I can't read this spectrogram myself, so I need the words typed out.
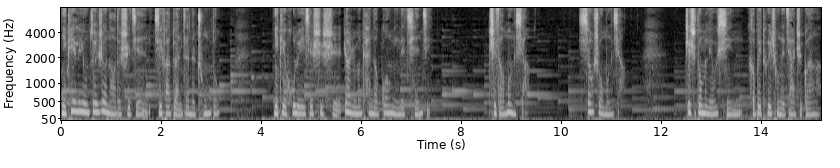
你可以利用最热闹的时间激发短暂的冲动。你可以忽略一些事实，让人们看到光明的前景。制造梦想，销售梦想，这是多么流行和被推崇的价值观啊！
